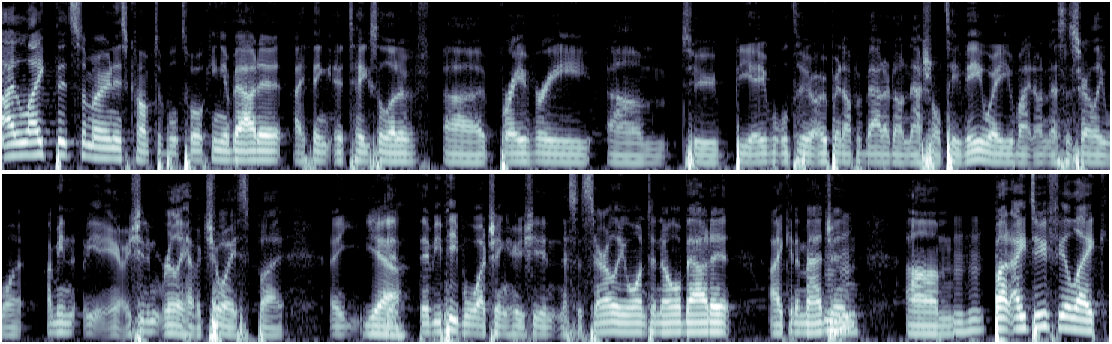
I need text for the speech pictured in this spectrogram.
I like that Simone is comfortable talking about it. I think it takes a lot of uh, bravery um, to be able to open up about it on national TV, where you might not necessarily want. I mean, you know, she didn't really have a choice, but uh, Yeah. there, there'd be people watching who she didn't necessarily want to know about it. I can imagine. Mm-hmm. Um, But I do feel like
